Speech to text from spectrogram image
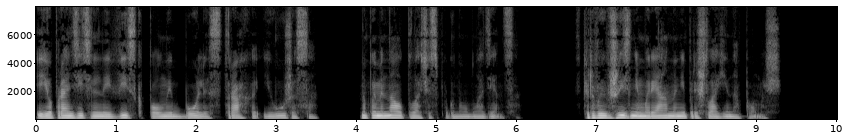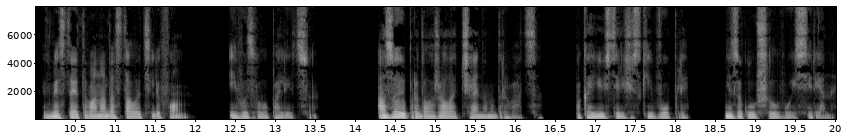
Ее пронзительный визг, полный боли, страха и ужаса, напоминал плач испуганного младенца. Впервые в жизни Марианна не пришла ей на помощь. Вместо этого она достала телефон и вызвала полицию. А Зоя продолжала отчаянно надрываться, пока ее истерические вопли не заглушил вой сирены.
